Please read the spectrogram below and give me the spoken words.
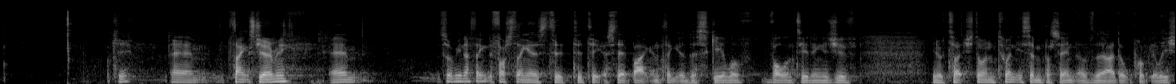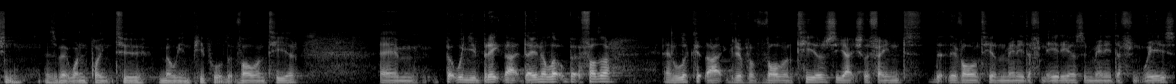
Okay, um, thanks, Jeremy. Um, so, I mean, I think the first thing is to, to take a step back and think of the scale of volunteering as you've you know, touched on. 27% of the adult population is about 1.2 million people that volunteer. Um, but when you break that down a little bit further and look at that group of volunteers, you actually find that they volunteer in many different areas in many different ways.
